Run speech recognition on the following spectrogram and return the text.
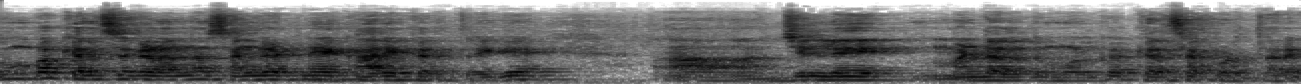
ತುಂಬಾ ಕೆಲಸಗಳನ್ನು ಸಂಘಟನೆಯ ಕಾರ್ಯಕರ್ತರಿಗೆ ಜಿಲ್ಲೆ ಮಂಡಲದ ಮೂಲಕ ಕೆಲಸ ಕೊಡ್ತಾರೆ.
